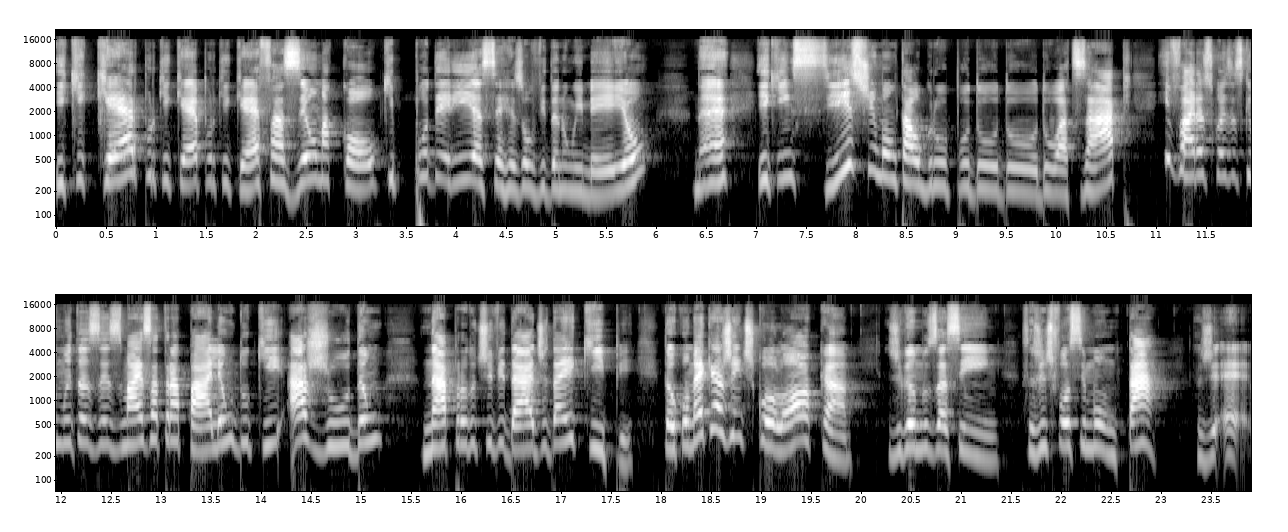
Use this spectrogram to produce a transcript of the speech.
e que quer, porque quer, porque quer fazer uma call que poderia ser resolvida num e-mail, né? E que insiste em montar o grupo do, do, do WhatsApp e várias coisas que muitas vezes mais atrapalham do que ajudam na produtividade da equipe. Então, como é que a gente coloca, digamos assim, se a gente fosse montar é,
